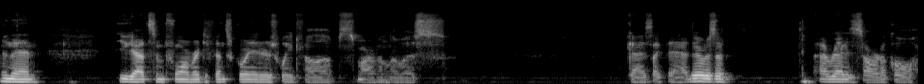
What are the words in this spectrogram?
And then you got some former defensive coordinators, Wade Phillips, Marvin Lewis, guys like that. There was a, I read this article,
